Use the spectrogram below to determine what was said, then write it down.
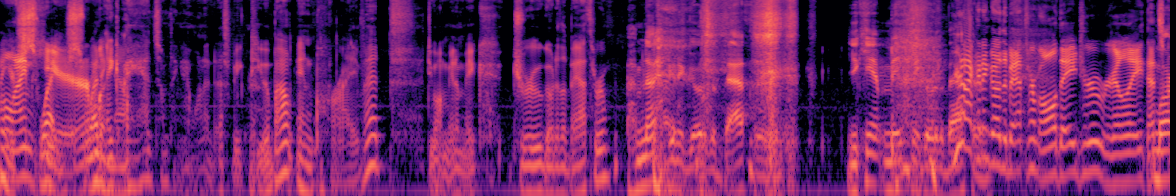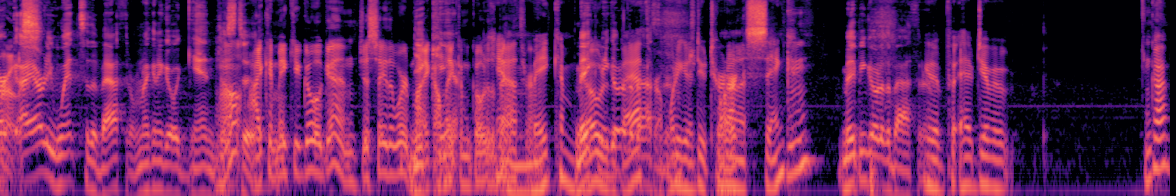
kind of oh, you're I'm sweating, here. sweating Mike, now. I had something I wanted to speak to you about in private. Do you want me to make Drew go to the bathroom? I'm not gonna go to the bathroom. you can't make me go to the bathroom. You're not going to go to the bathroom all day, Drew? Really? That's Mark, gross. I already went to the bathroom. I'm not gonna go again just well, to. I can make you go again. Just say the word, Mike. I'll make him go to the Can't bathroom. make him Make go me to the to the bathroom. What are you gonna do? Turn on a sink? Hmm? Make me go to the bathroom. gonna put, have, do you have a Okay.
